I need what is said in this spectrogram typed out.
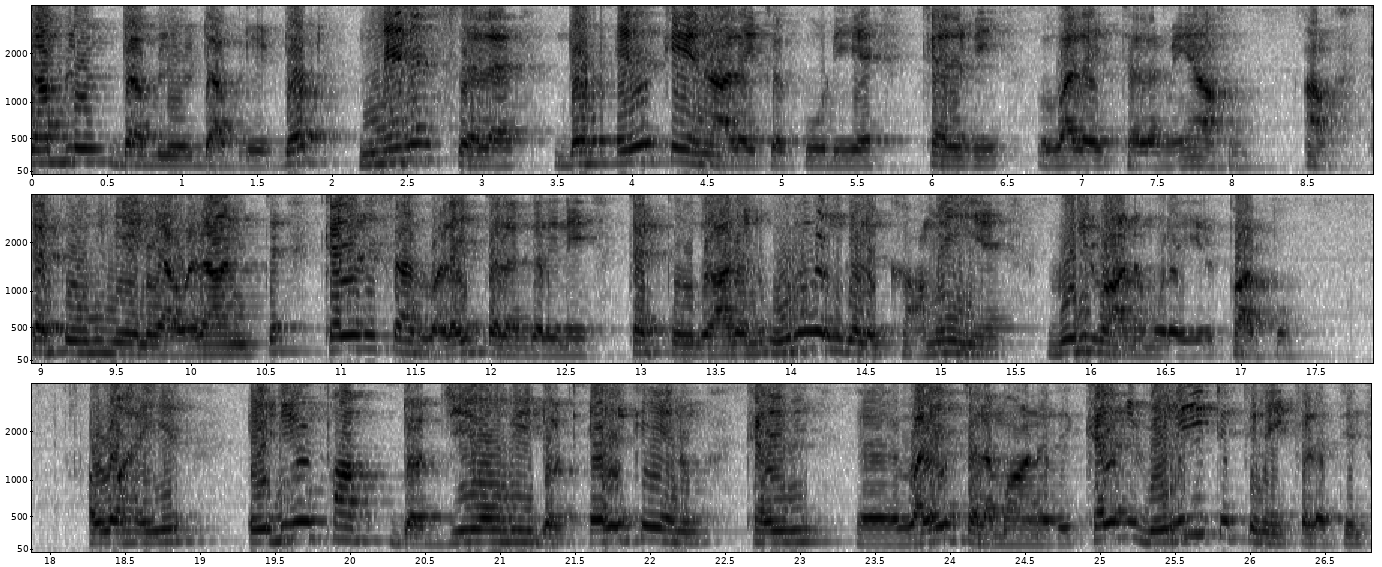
www.nenasela.lk என அழைக்கக்கூடிய கல்வி வலைத்தளமே ஆகும் ஆம் தற்போது மேலே அவதானித்த கல்விசார் வலைத்தளங்களினை தற்போது அதன் உருவங்களுக்கு அமைய விரிவான முறையில் பார்ப்போம். அவ்வகையில் edupub.gov.lk எனும் கல்வி அஹ், வலைத்தளமானது கல்வி வெளியீட்டு திணைக்களத்தின்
